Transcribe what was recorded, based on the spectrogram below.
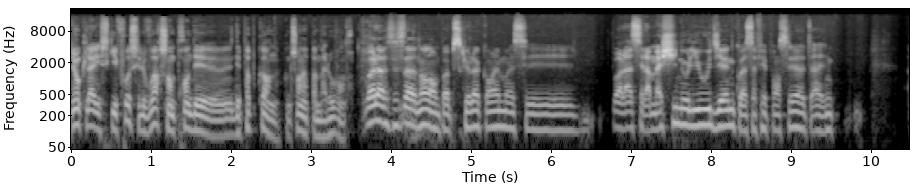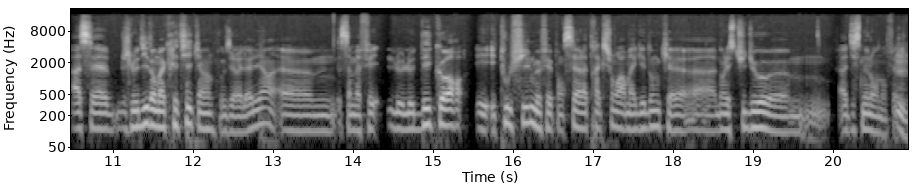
donc là, ce qu'il faut, c'est le voir sans prendre des, euh, des pop-corn, comme ça on n'a pas mal au ventre. Voilà, c'est ça. Non, non, pas parce que là quand même, c'est voilà, c'est la machine hollywoodienne quoi. Ça fait penser à, une ah, je le dis dans ma critique, hein, vous irez la lire. Euh, ça m'a fait le, décor et, tout le film me fait penser à l'attraction Armageddon qui a dans les studios euh, à Disneyland en fait. Hmm.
